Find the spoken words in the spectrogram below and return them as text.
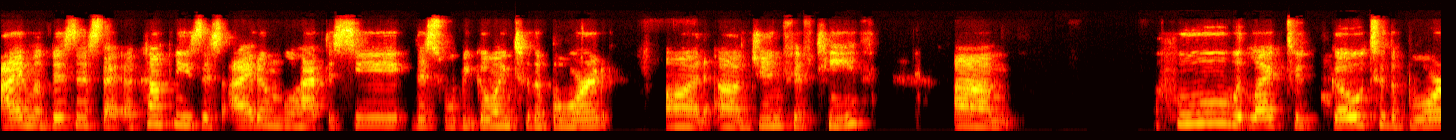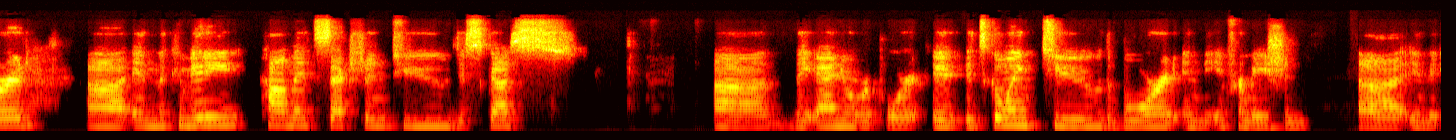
item of business that accompanies this item, we'll have to see, this will be going to the board on um, June 15th. Um, Who would like to go to the board uh, in the committee comments section to discuss uh, the annual report? It- It's going to the board in the information uh, in the,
